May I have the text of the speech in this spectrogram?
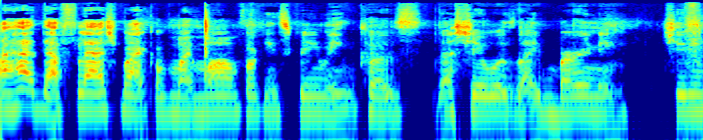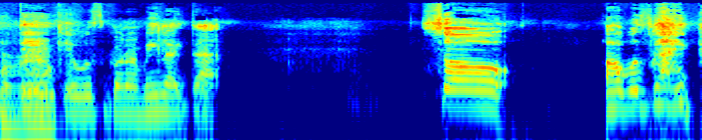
I had that flashback of my mom fucking screaming because that shit was like burning. She didn't For real? think it was gonna be like that. So I was like,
